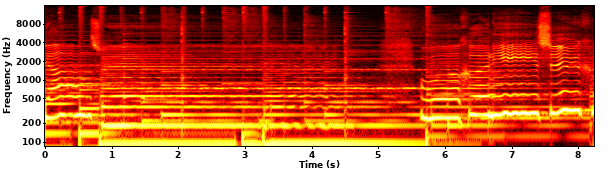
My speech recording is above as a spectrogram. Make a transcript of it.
一江水。我和你是河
